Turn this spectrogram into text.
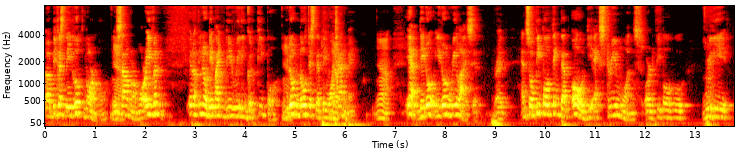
uh, because they look normal, they Yeah. sound normal, or even you know, you know, they might be really good people. You don't notice that they watch Yeah. anime. Yeah. Yeah, they don't. You don't realize it, right? And so people think that oh, the extreme ones or the people who really,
